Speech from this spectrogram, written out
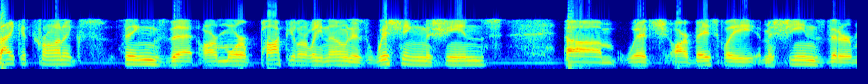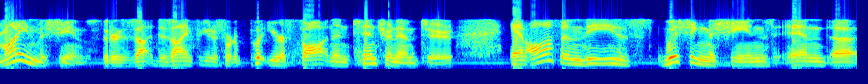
psychotronics, things that are more popularly known as wishing machines, um, which are basically machines that are mind machines that are desi- designed for you to sort of put your thought and intention into. And often these wishing machines and uh,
